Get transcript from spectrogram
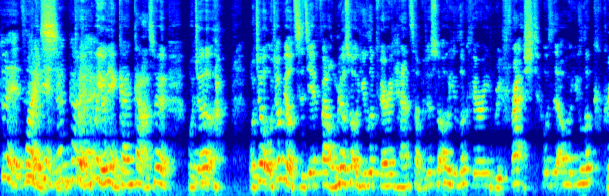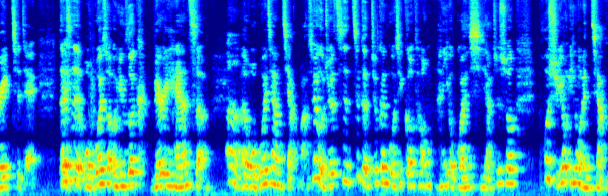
对外形，对，会有点尴尬，所以我就 我就我就没有直接翻，我没有说哦，you look very handsome，我就说哦，you look very refreshed，或是哦，you look great today。但是我不会说哦，you look very handsome，嗯，呃，我不会这样讲嘛。所以我觉得这这个就跟国际沟通很有关系啊，就是说，或许用英文讲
